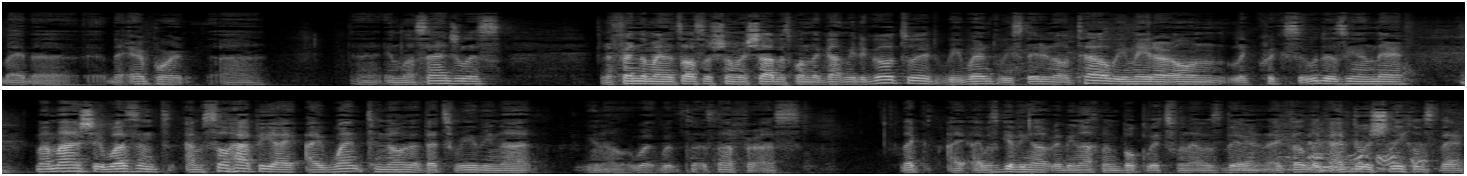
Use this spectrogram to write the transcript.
by the the airport uh, uh, in Los Angeles. And a friend of mine that's also Shomer Shabbos, one that got me to go to it, we went, we stayed in a hotel, we made our own like quick seudas here and there. Mamash, it wasn't, I'm so happy I, I went to know that that's really not, you know, it's not for us. Like, I, I was giving out Rabbi Nachman booklets when I was there, and I felt like I have to do a shlichus there.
